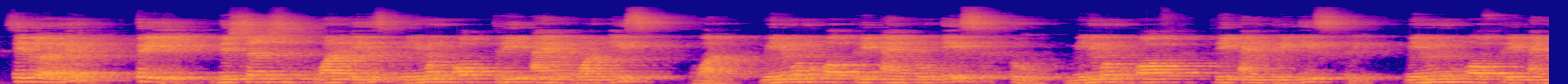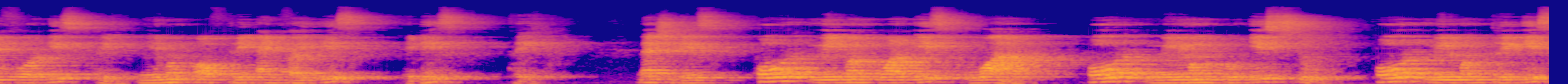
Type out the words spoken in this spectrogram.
Similarly 3 distance 1 is minimum of 3 and 1 is 1. Minimum of 3 and 2 is 2. Minimum of 3 and 3 is 3. Minimum of 3 and 4 is 3. Minimum of 3 and 5 is it is 3. Next is 4 minimum 1 is 1. 4 minimum 2 is 2. 4 minimum 3 is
